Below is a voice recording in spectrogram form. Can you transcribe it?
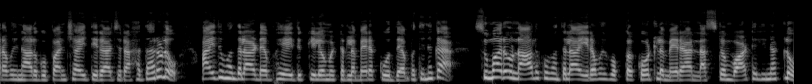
అరవై నాలుగు పంచాయతీరాజ్ రహదారులు ఐదు వందల డెబ్బై ఐదు కిలోమీటర్ల మేరకు దెబ్బతినగా సుమారు నాలుగు వందల ఇరవై ఒక్క కోట్ల మేర నష్టం వాటిల్లినట్లు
